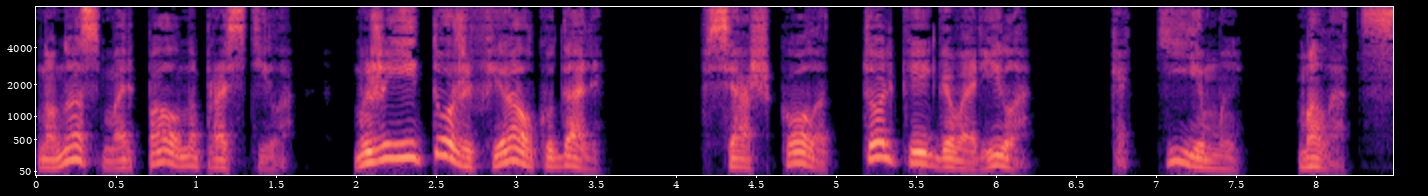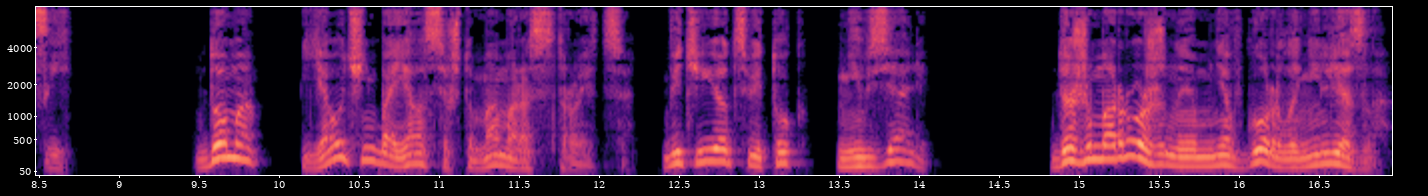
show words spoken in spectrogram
Но нас Марь Павловна простила. Мы же ей тоже фиалку дали. Вся школа только и говорила, какие мы молодцы. Дома я очень боялся, что мама расстроится, ведь ее цветок не взяли. Даже мороженое мне в горло не лезло.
